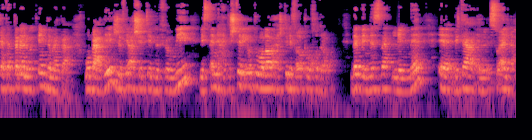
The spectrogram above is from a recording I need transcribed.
كتبت أنا ال week-end matin وبعدين je vais acheter des fruits بيسألني هتشتري إيه؟ قلت له والله هشتري فواكه وخضروات ده بالنسبة لل mail بتاع السؤال ده.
